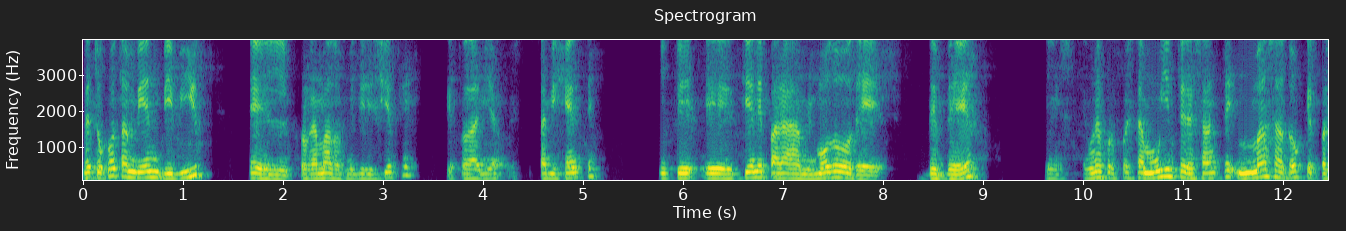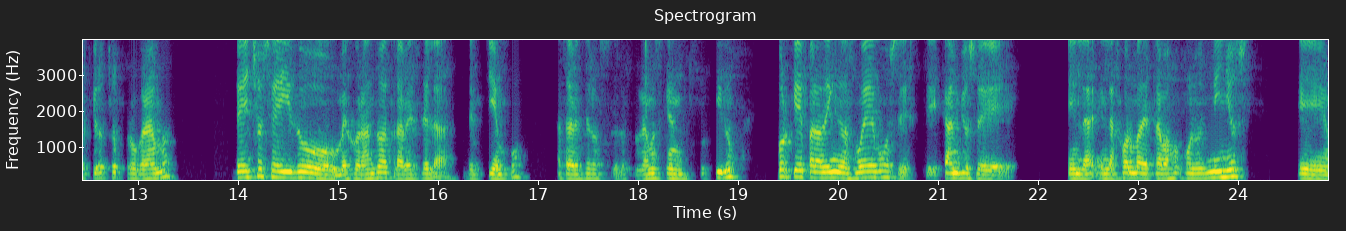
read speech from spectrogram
me tocó también vivir el programa 2017, que todavía pues, está vigente y que eh, tiene para mi modo de, de ver este, una propuesta muy interesante, más ad hoc que cualquier otro programa. De hecho, se ha ido mejorando a través de la, del tiempo, a través de los, programas que han surgido, porque paradigmas nuevos, este, cambios en, la, en, la, forma de trabajo con los niños, eh,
